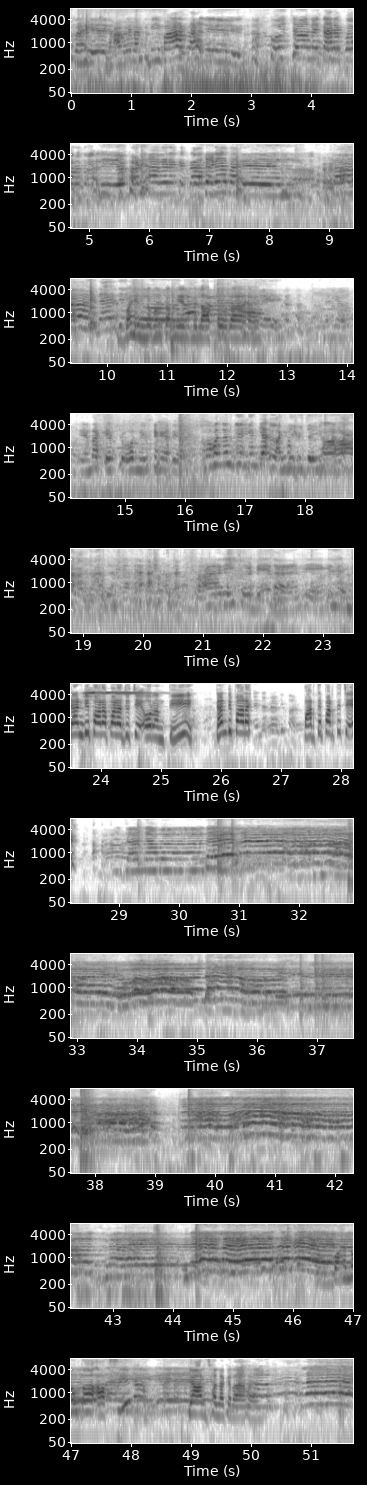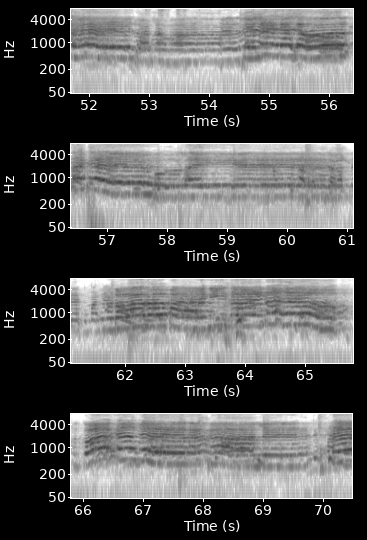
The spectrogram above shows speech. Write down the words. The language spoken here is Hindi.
बहिन के बीमार रहली कुछ नहीं करे परत रहली घड़ी हमरे के करे बहिन बहन लोगों का मेल मिलाप हो रहा है। के छोर नहीं मोहन जन गिन गिन के लंगड़ी हुई जई बारी छोटे डंडी पाड़ा पाड़ा जो चे और डंडी पाड़ा। पाड़ते पाड़ते चे। बहनों का आपसी प्यार झलक रहा है। ठीक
